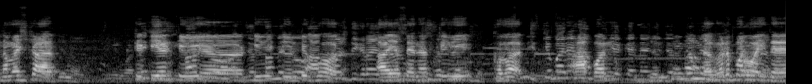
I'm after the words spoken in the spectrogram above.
नमस्कार। T T N T T V twenty four S N S T V खबर। आपण दगड परवा इथे.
